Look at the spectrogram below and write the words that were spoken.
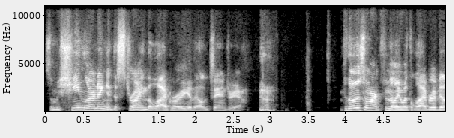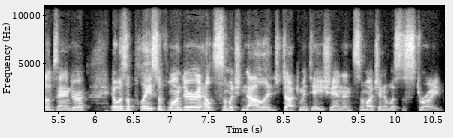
So machine learning and destroying the Library of Alexandria. For those who aren't familiar with the Library of Alexandria, it was a place of wonder. It held so much knowledge, documentation, and so much, and it was destroyed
